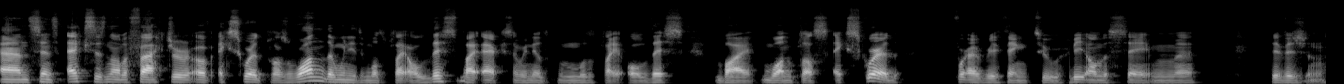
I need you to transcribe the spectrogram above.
And since x is not a factor of x squared plus 1, then we need to multiply all this by x, and we need to multiply all this by 1 plus x squared for everything to be on the same uh, division.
